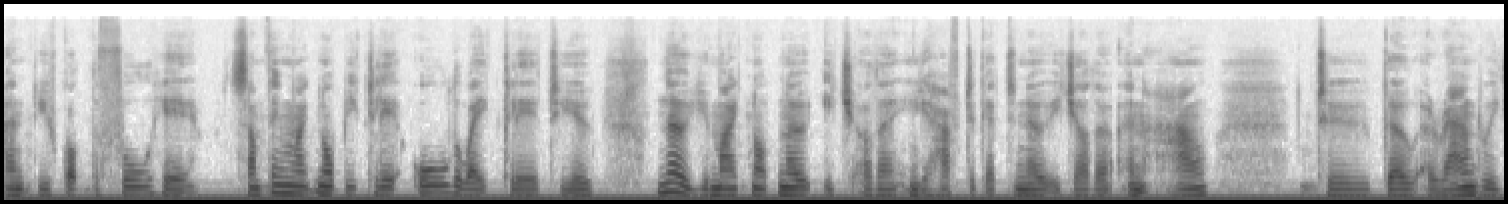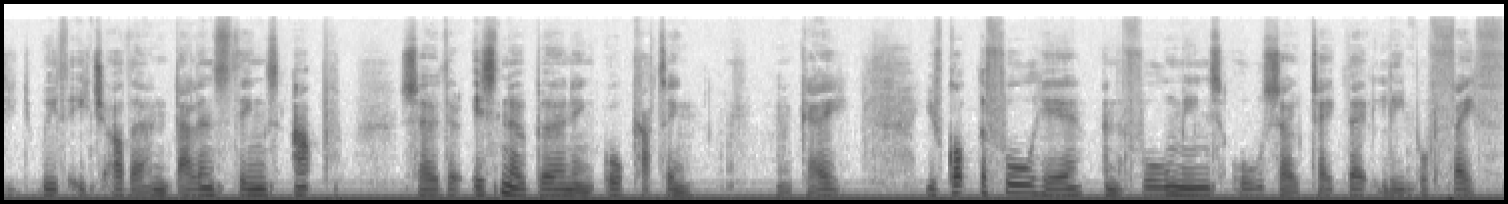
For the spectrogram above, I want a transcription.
And you've got the Fool here. Something might not be clear all the way clear to you. No, you might not know each other and you have to get to know each other and how to go around with, with each other and balance things up so there is no burning or cutting. Okay. You've got the Fool here, and the Fool means also take that leap of faith.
